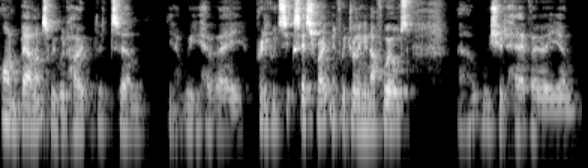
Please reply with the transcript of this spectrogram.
on balance, we would hope that um, you know we have a pretty good success rate, and if we're drilling enough wells, uh, we should have a um,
